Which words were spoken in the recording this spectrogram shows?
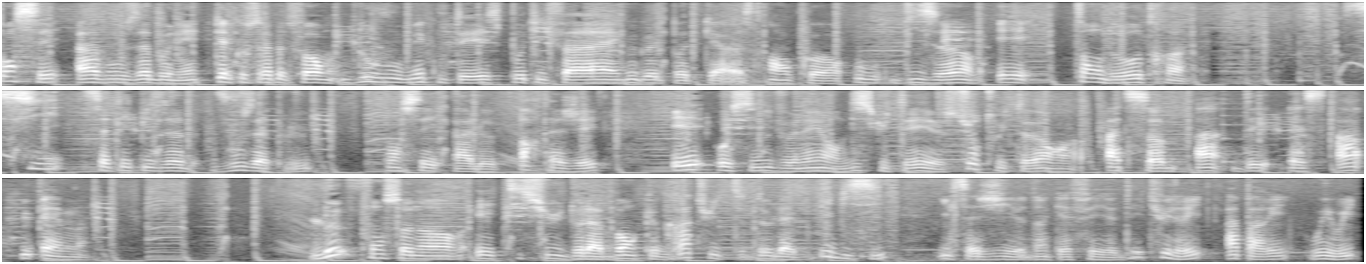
Pensez à vous abonner, quelle que soit la plateforme d'où vous m'écoutez, Spotify, Google Podcast, encore ou Deezer et tant d'autres. Si cet épisode vous a plu, pensez à le partager et aussi venez en discuter sur Twitter, adsum, A-D-S-A-U-M. Le fond sonore est issu de la banque gratuite de la BBC il s'agit d'un café des Tuileries à Paris. Oui, oui,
